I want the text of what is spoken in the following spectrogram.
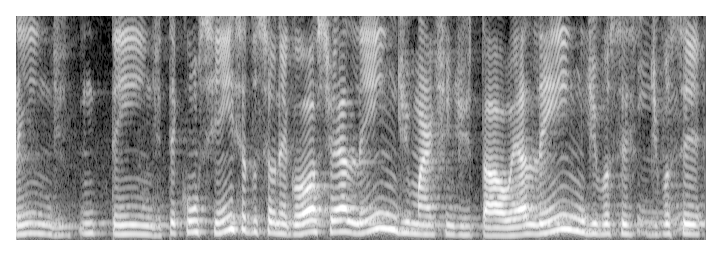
aprende, entende, ter consciência do seu negócio é além de marketing digital, é além de você, de você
